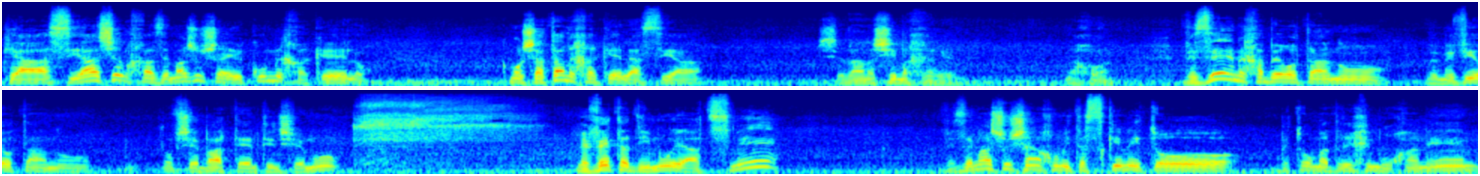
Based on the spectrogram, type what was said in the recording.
כי העשייה שלך זה משהו שהיקום מחכה לו. כמו שאתה מחכה לעשייה של אנשים אחרים. נכון. וזה מחבר אותנו ומביא אותנו, טוב שבאתם, תנשמו, לבית הדימוי העצמי, וזה משהו שאנחנו מתעסקים איתו בתור מדריכים רוחניים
